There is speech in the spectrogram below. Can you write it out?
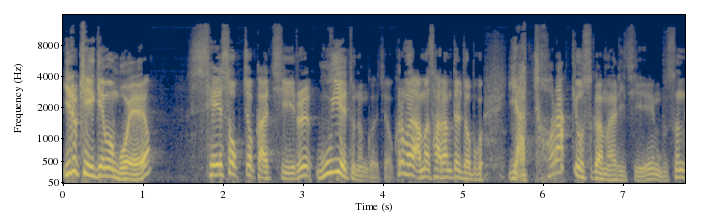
이렇게 얘기하면 뭐예요? 세속적 가치를 우위에 두는 거죠. 그러면 아마 사람들 저보고 야 철학 교수가 말이지 무슨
